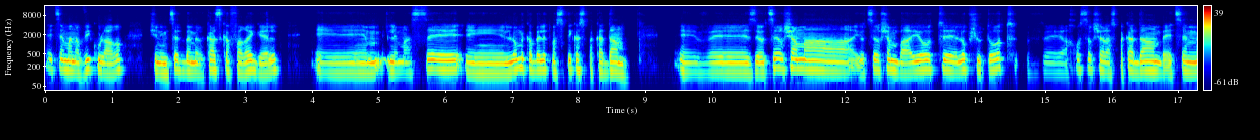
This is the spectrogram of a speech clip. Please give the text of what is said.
עצם הנביקולר שנמצאת במרכז כף הרגל, אמ, למעשה אה, לא מקבלת מספיק אספקת דם. אה, וזה יוצר שם, יוצר שם בעיות אה, לא פשוטות והחוסר של אספקת דם בעצם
